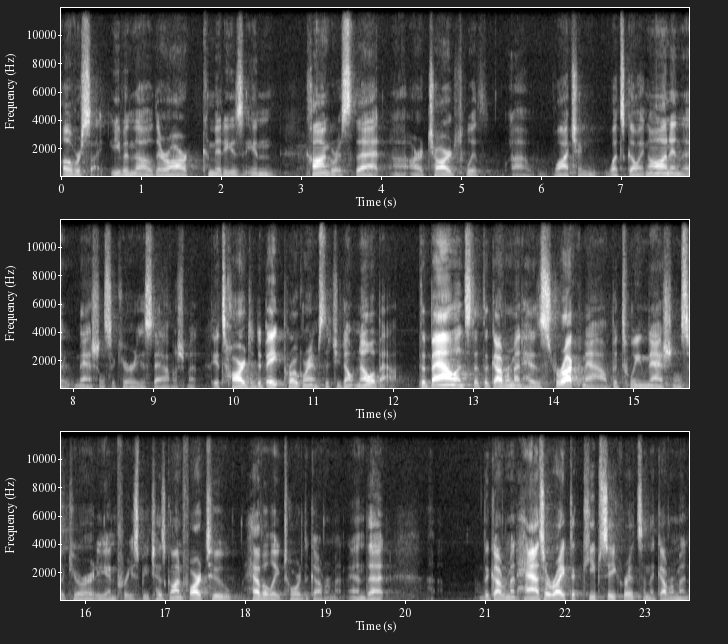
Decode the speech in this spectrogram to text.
oversight, even though there are committees in Congress that uh, are charged with uh, watching what's going on in the national security establishment. It's hard to debate programs that you don't know about. The balance that the government has struck now between national security and free speech has gone far too heavily toward the government, and that the government has a right to keep secrets, and the government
